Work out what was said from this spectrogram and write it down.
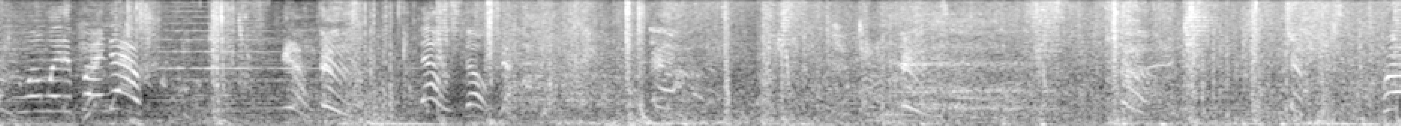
Only one way to find out. That was dope. Bro,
